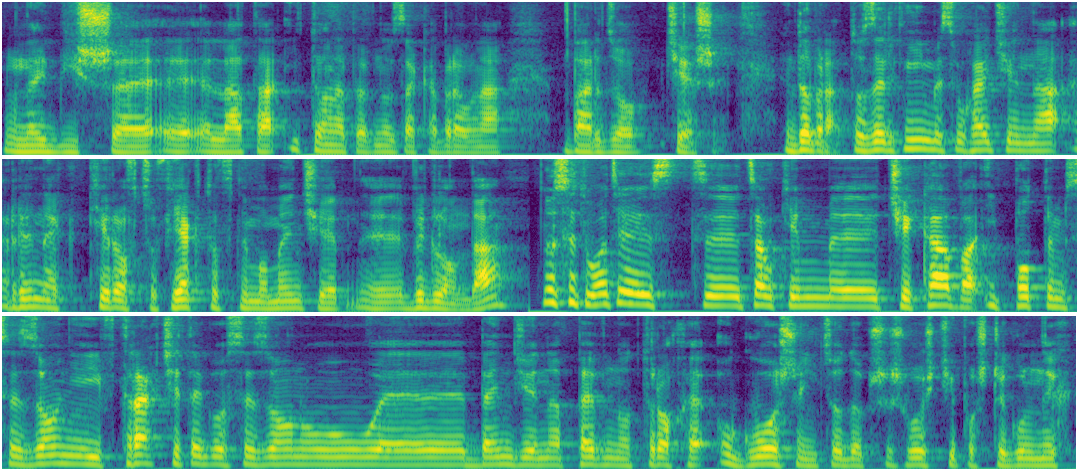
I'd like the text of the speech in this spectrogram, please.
najbliższe e, lata i to na pewno Zaka Brauna bardzo cieszy. Dobra, to zerknijmy, słuchajcie, na rynek kierowców. Jak to w tym momencie e, wygląda? No sytuacja jest e, całkiem ciekawa i po tym sezonie i w trakcie tego sezonu będzie na pewno trochę ogłoszeń co do przyszłości poszczególnych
